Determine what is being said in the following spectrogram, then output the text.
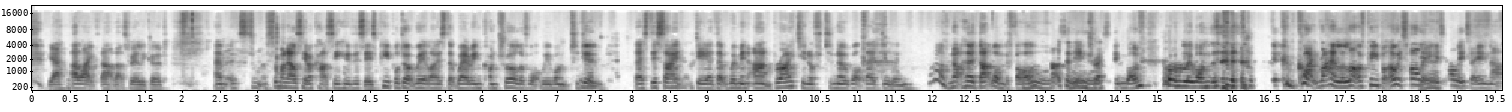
yeah, I like that. That's really good. Um, someone else here, I can't see who this is. People don't realize that we're in control of what we want to do. There's this idea that women aren't bright enough to know what they're doing. Oh, I've not heard that one before. Ooh, That's an ooh. interesting one. Probably one that, that can quite rile a lot of people. Oh, it's Holly. Yeah. It's Holly saying that.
